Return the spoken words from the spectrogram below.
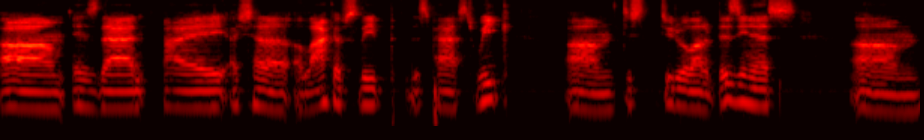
um, is that I I just had a, a lack of sleep this past week, um, just due to a lot of busyness, um,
